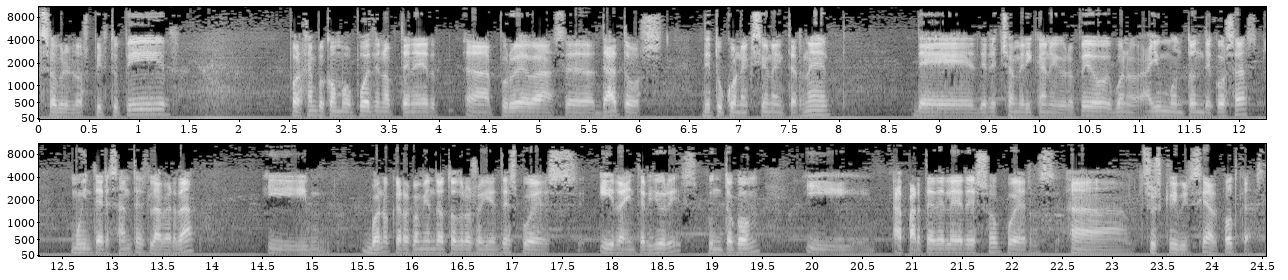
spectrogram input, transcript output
sobre los peer-to-peer, por ejemplo, cómo pueden obtener ah, pruebas, eh, datos de tu conexión a Internet, de derecho americano y europeo. Bueno, hay un montón de cosas muy interesantes, la verdad. Y bueno, que recomiendo a todos los oyentes pues ir a interjuris.com y aparte de leer eso, pues a suscribirse al podcast.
